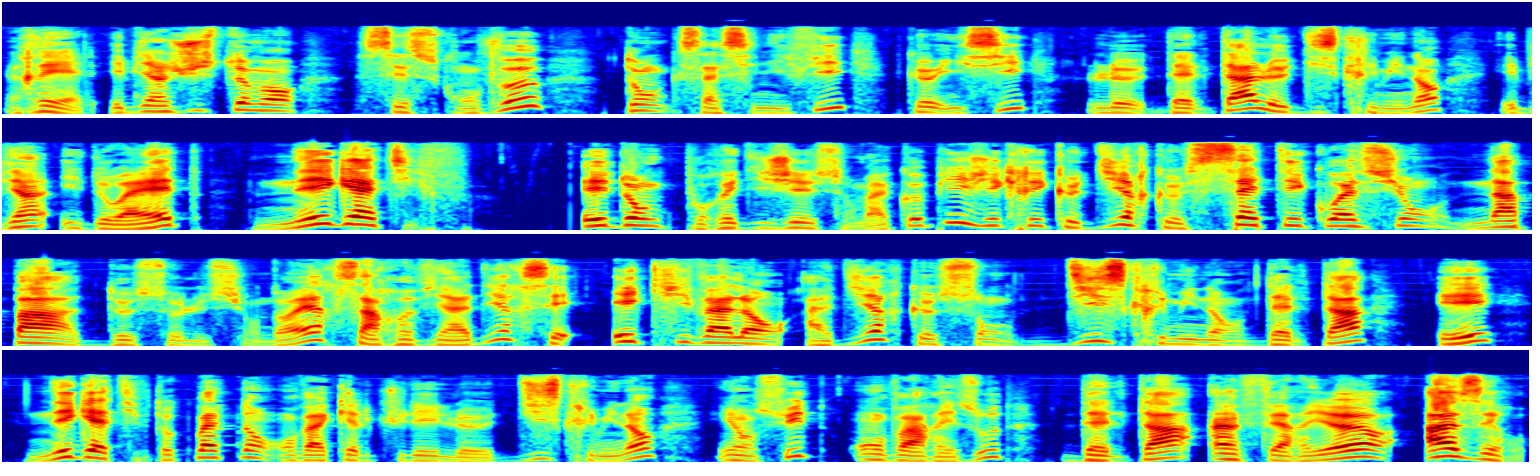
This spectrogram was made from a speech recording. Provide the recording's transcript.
réelle. Et eh bien justement, c'est ce qu'on veut. Donc ça signifie que ici, le delta, le discriminant, eh bien il doit être négatif. Et donc, pour rédiger sur ma copie, j'écris que dire que cette équation n'a pas de solution dans R, ça revient à dire, c'est équivalent à dire que son discriminant delta est négatif. Donc maintenant, on va calculer le discriminant et ensuite, on va résoudre delta inférieur à 0.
